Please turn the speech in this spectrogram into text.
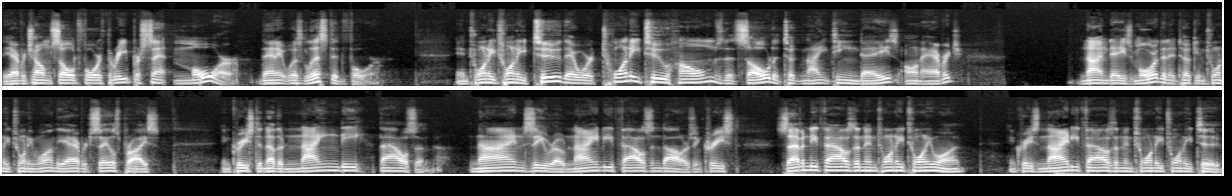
the average home sold for 3% more than it was listed for. In 2022, there were 22 homes that sold. It took 19 days on average, nine days more than it took in 2021. The average sales price increased another 90,000, nine zero, ninety thousand dollars. Increased 70,000 in 2021, increased 90,000 in 2022.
